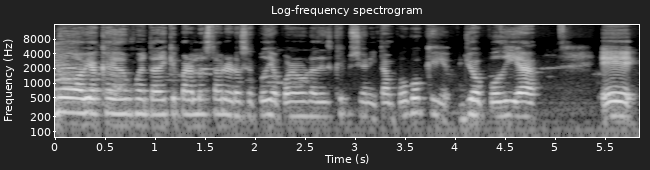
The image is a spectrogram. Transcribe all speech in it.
no había caído en cuenta de que para los tableros se podía poner una descripción y tampoco que yo podía eh,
